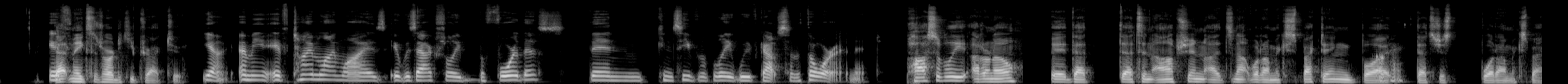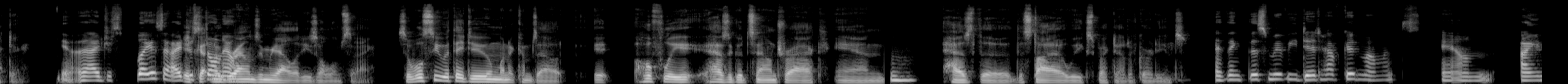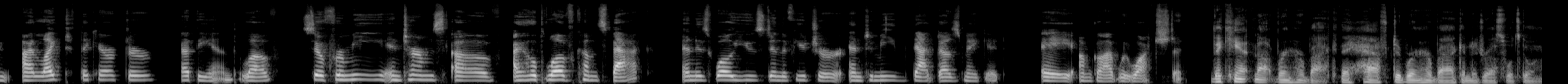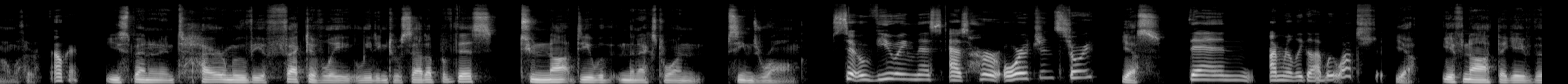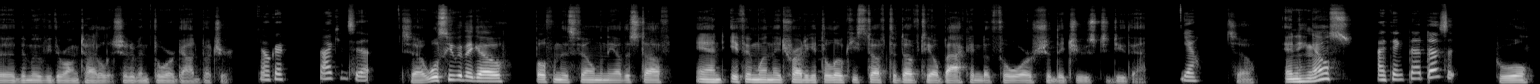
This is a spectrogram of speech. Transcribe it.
if, that makes it hard to keep track too. yeah, I mean, if timeline wise it was actually before this, then conceivably we've got some Thor in it. Possibly, I don't know. Eh, that that's an option. Uh, It's not what I'm expecting, but Okay. that's just what I'm expecting. Yeah, and I just like I said, I just got don't no know. grounds and reality is all I'm saying. So we'll see what they do and when it comes out. It hopefully has a good soundtrack and Mhm. has the the style we expect out of Guardians. I think this movie did have good moments, and I I liked the character at the end, Love. So for me, in terms of, I hope Love comes back and is well used in the future, and to me, that does make it a. I'm glad we watched it. They can't not bring her back. They have to bring her back and address what's going on with her. Okay. You spend an entire movie effectively leading to a setup of this to not deal with it in the next one seems wrong. So viewing this as her origin story, Yes. then I'm really glad we watched it. Yeah. If not, they gave the, the movie the wrong title. It should have been Thor God Butcher. Okay, I can see that. So we'll see where they go, both in this film and the other stuff, and if and when they try to get the Loki stuff to dovetail back into Thor, should they choose to do that. Yeah. So, anything else? I think that does it. Cool.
